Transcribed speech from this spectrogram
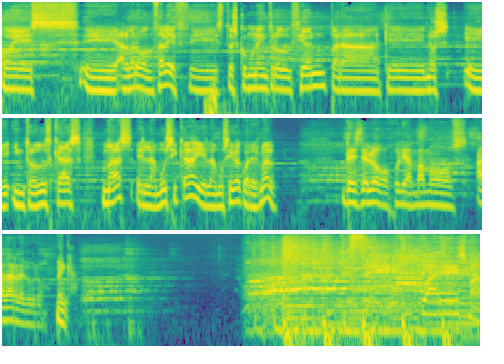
Pues eh, Álvaro González, eh, esto es como una introducción para que nos eh, introduzcas más en la música y en la música cuaresmal. Desde luego, Julián, vamos a darle duro. Venga. Cuaresma.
